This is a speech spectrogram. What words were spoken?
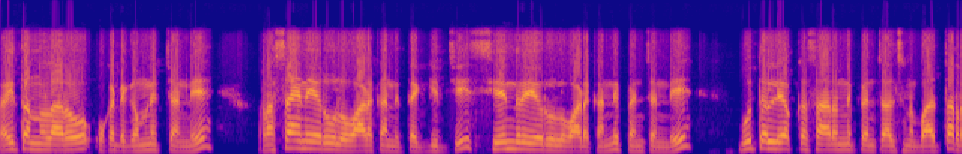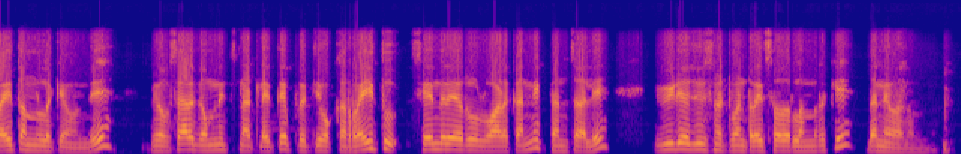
రైతన్నలారో ఒకటి గమనించండి. రసాయన ఎరువుల వాడకాన్ని తగ్గించి సేంద్రియ ఎరువుల వాడకాన్ని పెంచండి. భూతల్లి యొక్క సారాన్ని పెంచాల్సిన బాధ్యత రైతన్నులకే ఉంది. మీరు ఒకసారి గమనించినట్లయితే ప్రతి ఒక్క రైతు సేంద్రియ ఎరువుల వాడకాన్ని పెంచాలి. ఈ వీడియో చూసినటువంటి రైతు సోదరులందరికీ ధన్యవాదములు.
